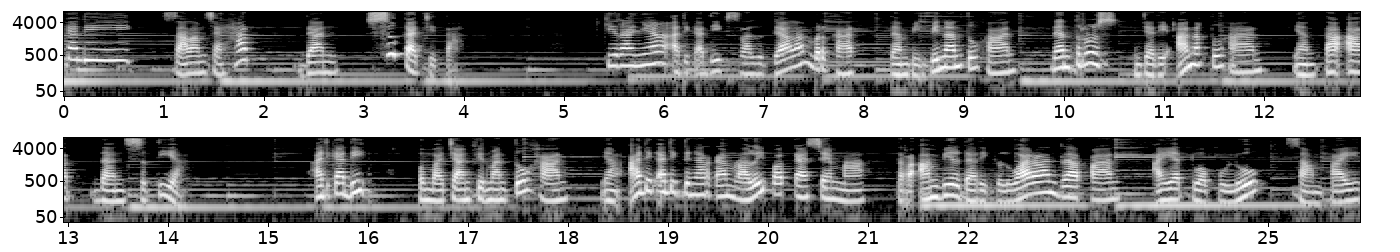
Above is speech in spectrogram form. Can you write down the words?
adik-adik, salam sehat dan sukacita. Kiranya adik-adik selalu dalam berkat dan pimpinan Tuhan dan terus menjadi anak Tuhan yang taat dan setia. Adik-adik, pembacaan firman Tuhan yang adik-adik dengarkan melalui podcast Sema terambil dari Keluaran 8 ayat 20 sampai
